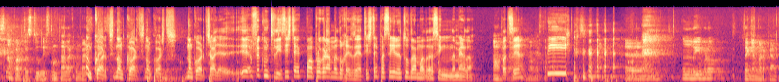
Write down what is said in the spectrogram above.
Se não corta-se tudo isto, metade da conversa. Não cortes, não cortes, não cortes, não cortes. Olha, eh, foi como te disse, isto é como o programa do Reset, isto é para sair tudo à moda assim da merda. Ah, Pode é, ser? não, esta Pi! Um, um livro que tenha marcado.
